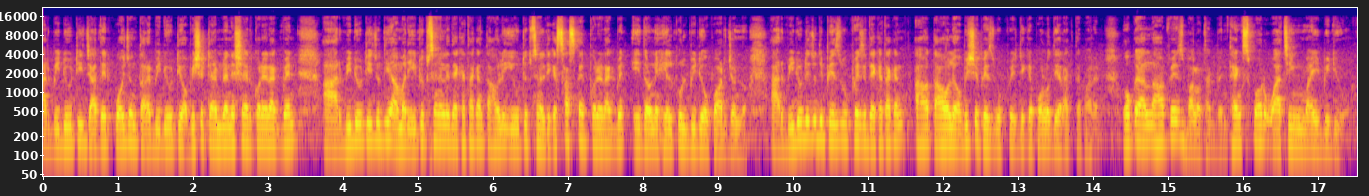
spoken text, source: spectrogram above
আর ভিডিওটি যাদের প্রয়োজন, তারা ভিডিওটি অবশ্যই টাইমলাইনে শেয়ার করে রাখবেন। আর ভিডিওটি যদি আমার ইউটিউব চ্যানেলে দেখে থাকেন, তাহলে ইউটিউব চ্যানেলটিকে সাবস্ক্রাইব করে রাখবেন এই ধরনের হেল্পফুল ভিডিও পাওয়ার জন্য। আর ভিডিওটি যদি ফেসবুক পেজে দেখে থাকেন তাহলে অবশ্যই ফেসবুক পেজটিকে ফলো দিয়ে রাখতে পারেন। ওকে, আল্লাহ হাফেজ। ভালো থাকবেন। Thanks for watching my video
